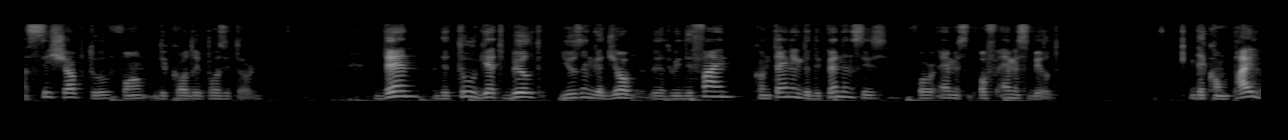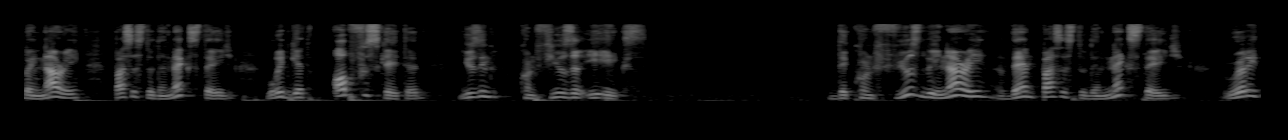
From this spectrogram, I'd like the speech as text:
a C-sharp tool from the code repository. Then the tool gets built using a job that we define containing the dependencies for MS, of MS build the compiled binary passes to the next stage where it gets obfuscated using confuser EX. The confused binary then passes to the next stage where it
